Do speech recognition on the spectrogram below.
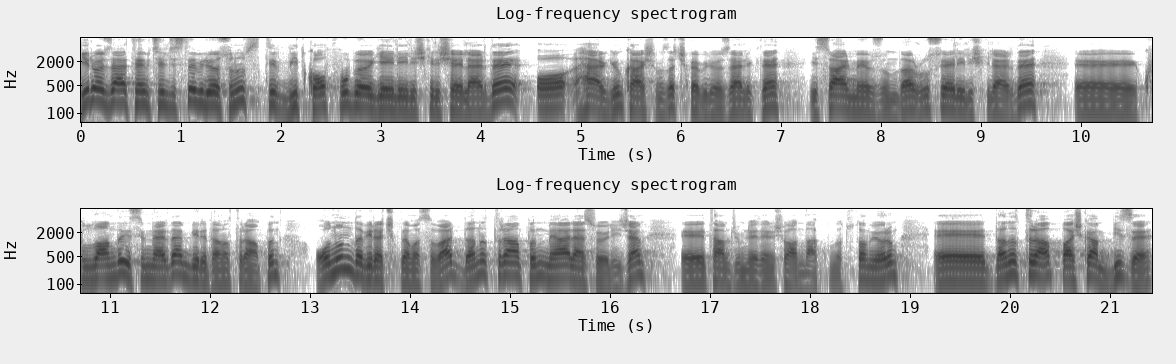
Bir özel temsilcisi de biliyorsunuz Steve Witkoff bu bölgeyle ilişkili şeylerde o her gün karşımıza çıkabiliyor. Özellikle İsrail mevzunda Rusya ile ilişkilerde e, kullandığı isimlerden biri Donald Trump'ın. Onun da bir açıklaması var. Donald Trump'ın mealen söyleyeceğim. E, tam cümlelerini şu anda aklımda tutamıyorum. E, Donald Trump başkan bize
